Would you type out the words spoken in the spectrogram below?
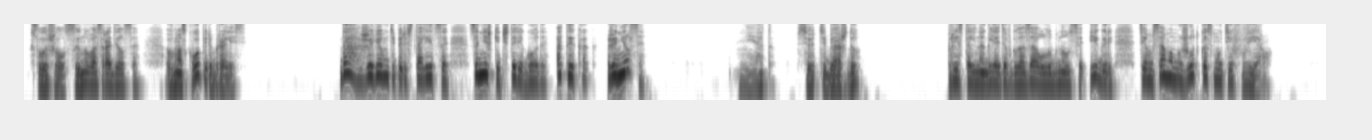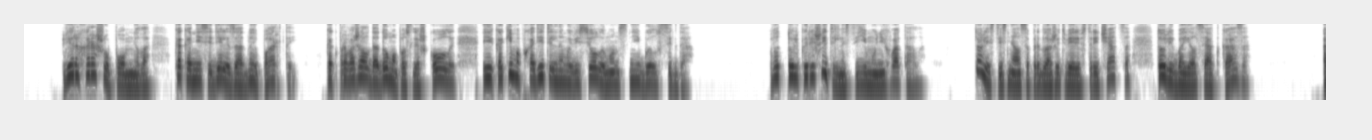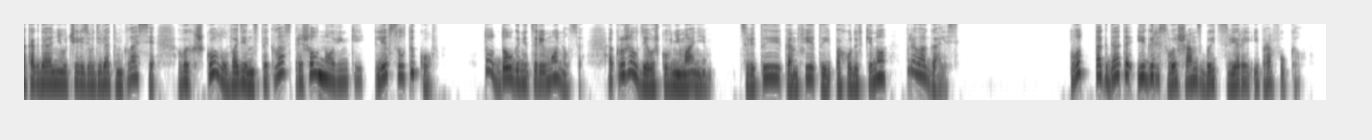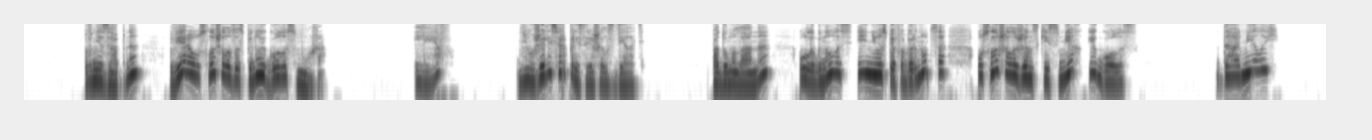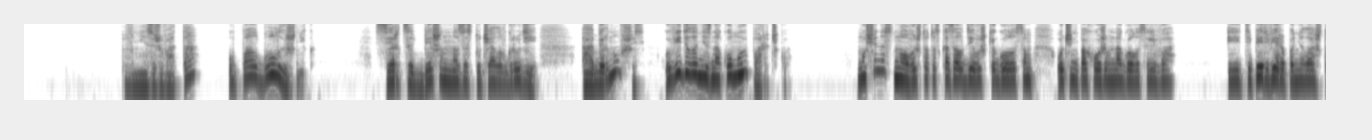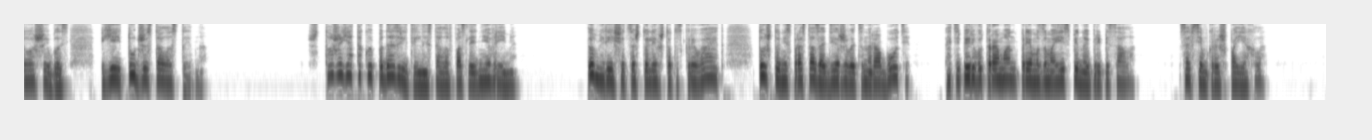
«Слышал, сын у вас родился. В Москву перебрались?» «Да, живем теперь в столице. Сынишке четыре года. А ты как, женился?» «Нет, все тебя жду». Пристально глядя в глаза, улыбнулся Игорь, тем самым жутко смутив Веру. Вера хорошо помнила, как они сидели за одной партой, как провожал до дома после школы и каким обходительным и веселым он с ней был всегда. Вот только решительности ему не хватало. То ли стеснялся предложить Вере встречаться, то ли боялся отказа. А когда они учились в девятом классе, в их школу в одиннадцатый класс пришел новенький, Лев Салтыков. Тот долго не церемонился, окружил девушку вниманием. Цветы, конфеты и походы в кино прилагались. Вот тогда-то Игорь свой шанс быть с Верой и профукал. Внезапно Вера услышала за спиной голос мужа. «Лев? Неужели сюрприз решил сделать?» Подумала она, улыбнулась и, не успев обернуться, услышала женский смех и голос. «Да, милый?» Вниз живота упал булыжник. Сердце бешено застучало в груди, а, обернувшись, увидела незнакомую парочку. Мужчина снова что-то сказал девушке голосом, очень похожим на голос льва. И теперь Вера поняла, что ошиблась. Ей тут же стало стыдно. Что же я такой подозрительной стала в последнее время? То мерещится, что лев что-то скрывает, то, что неспроста задерживается на работе, а теперь вот роман прямо за моей спиной приписала. Совсем крыша поехала.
